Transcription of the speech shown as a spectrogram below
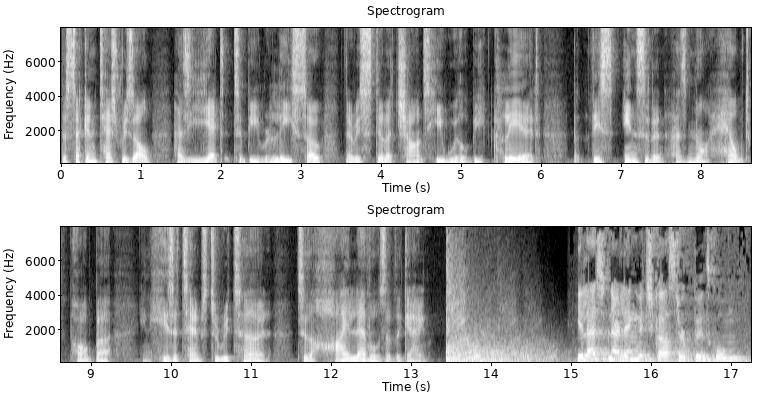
The second test result has yet to be released, so there is still a chance he will be cleared. But this incident has not helped Pogba in his attempts to return to the high levels of the game. Je luistert naar languagecaster.com.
